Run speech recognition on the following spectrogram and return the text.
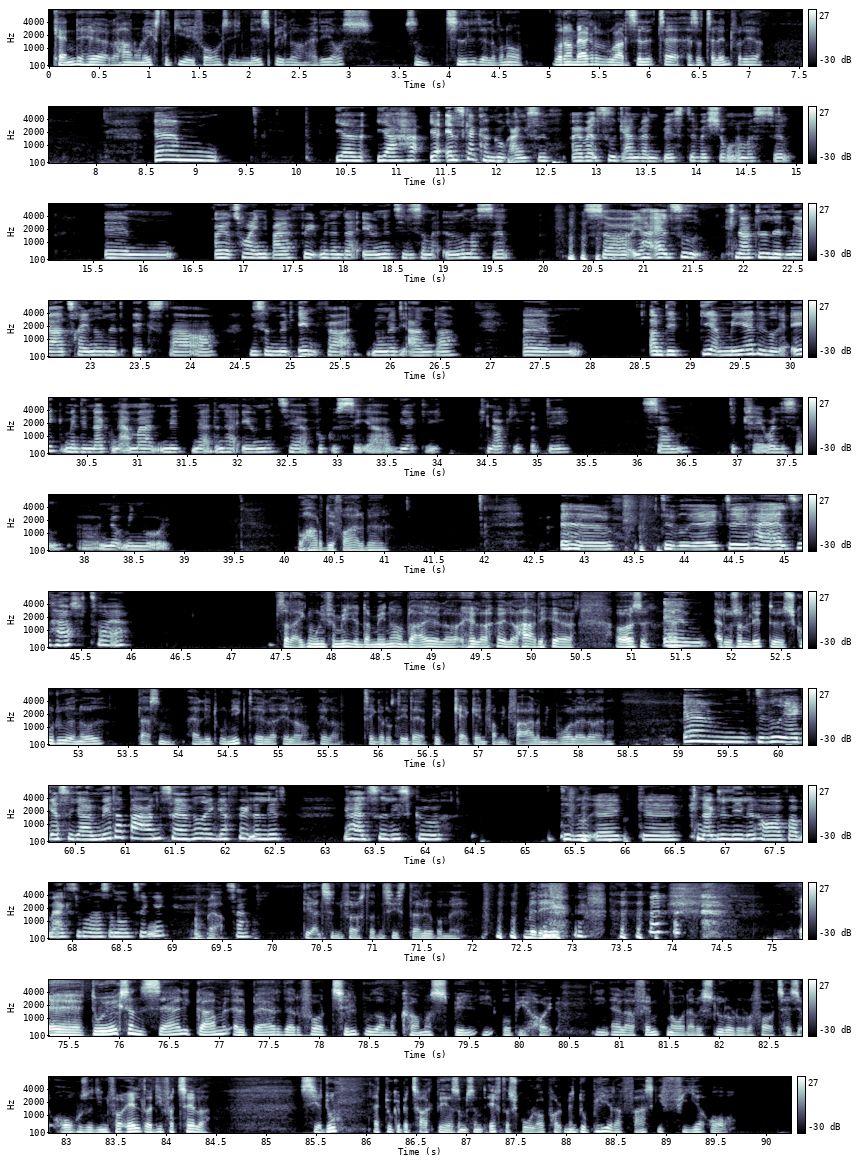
kan det her, eller har nogle ekstra gear i forhold til dine medspillere? Er det også sådan tidligt, eller hvornår, hvornår mærker du, at du har det, altså talent for det her? Um, jeg, jeg, har, jeg elsker konkurrence, og jeg vil altid gerne være den bedste version af mig selv. Øhm, og jeg tror egentlig bare, at jeg er født med den der evne til ligesom at æde mig selv. så jeg har altid knoklet lidt mere og trænet lidt ekstra, og ligesom mødt ind før nogle af de andre. Øhm, om det giver mere, det ved jeg ikke, men det er nok nærmere med, med den her evne til at fokusere og virkelig knokle for det, som det kræver ligesom at nå mine mål. Hvor har du det fra, Albert? Øh, det ved jeg ikke. Det har jeg altid haft, tror jeg. Så der er ikke nogen i familien, der minder om dig, eller, eller, eller har det her også? Er, øhm, er du sådan lidt uh, skudt ud af noget, der sådan er lidt unikt, eller, eller, eller tænker du, det der, det kan jeg gen fra min far eller min mor eller eller andet? Øhm, det ved jeg ikke. Altså, jeg er midterbarn, så jeg ved ikke, jeg føler lidt, jeg har altid lige skulle, det ved jeg ikke, uh, knokle lige lidt hårdere for opmærksomhed og sådan nogle ting, ikke? Ja. Så det er altid den første og den sidste, der løber med, med det hele. uh, du er jo ikke sådan særlig gammel, Alberte, da du får et tilbud om at komme og spille i Høj. I en alder af 15 år, der beslutter du dig for at tage til Aarhus, og dine forældre, de fortæller, siger du, at du kan betragte det her som sådan et efterskoleophold, men du bliver der faktisk i fire år.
